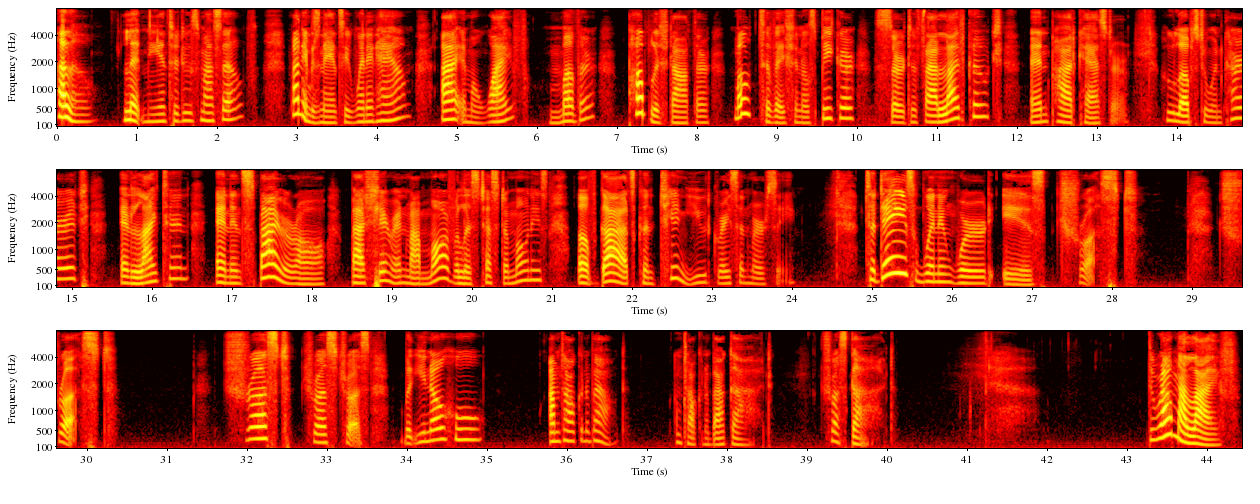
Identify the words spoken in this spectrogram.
Hello, let me introduce myself. My name is Nancy Winningham. I am a wife, mother, published author, motivational speaker, certified life coach, and podcaster who loves to encourage, enlighten, and inspire all by sharing my marvelous testimonies of God's continued grace and mercy. Today's winning word is trust trust. Trust, trust, trust. But you know who I'm talking about? I'm talking about God. Trust God. Throughout my life,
